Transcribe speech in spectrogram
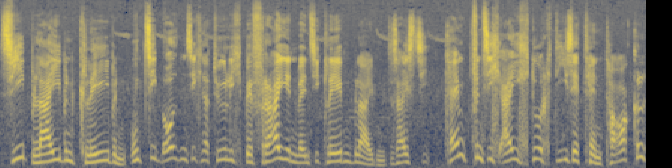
Sie bleiben kleben und sie wollen sich natürlich befreien, wenn sie kleben bleiben. Das heißt, sie kämpfen sich eigentlich durch diese Tentakel,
